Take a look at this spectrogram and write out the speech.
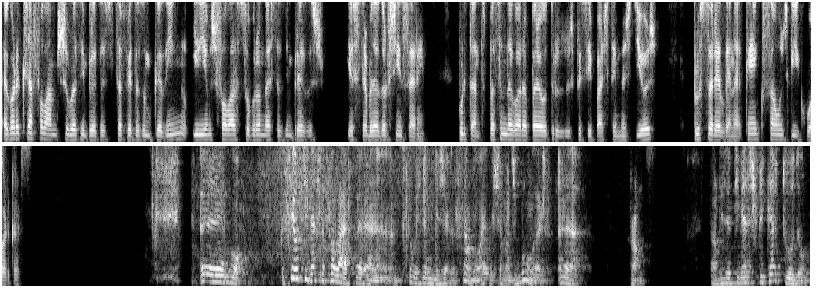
Agora que já falámos sobre as empresas estafetas um bocadinho, iríamos falar sobre onde estas empresas e estes trabalhadores se inserem. Portanto, passando agora para outro dos principais temas de hoje, professora Helena, quem é que são os gig workers? Uh, bom, se eu estivesse a falar para pessoas da minha geração, não é? Os chamados boomers, uh, pronto, Talvez eu tivesse a explicar tudo.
